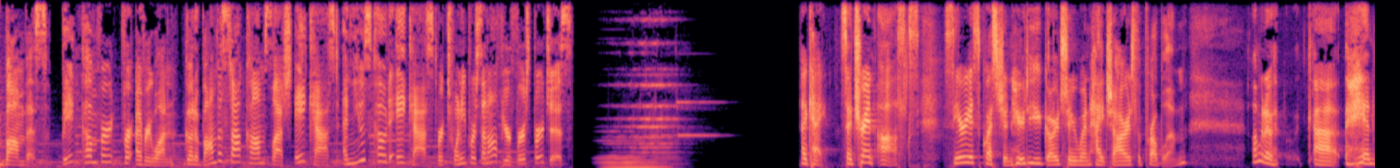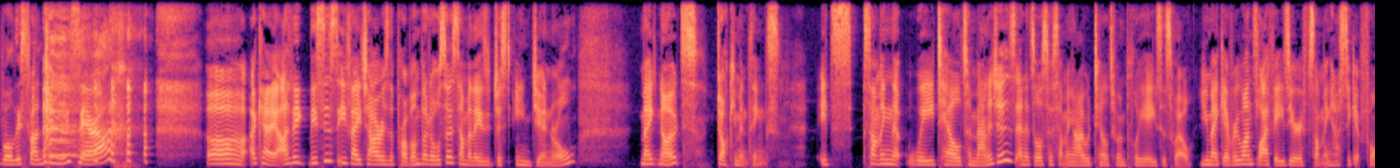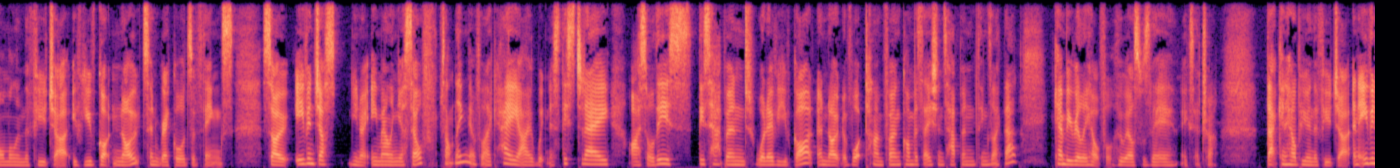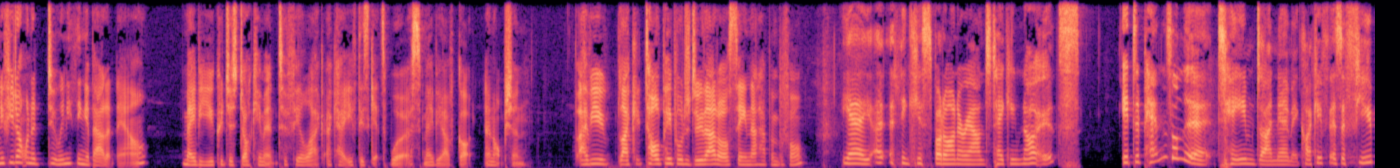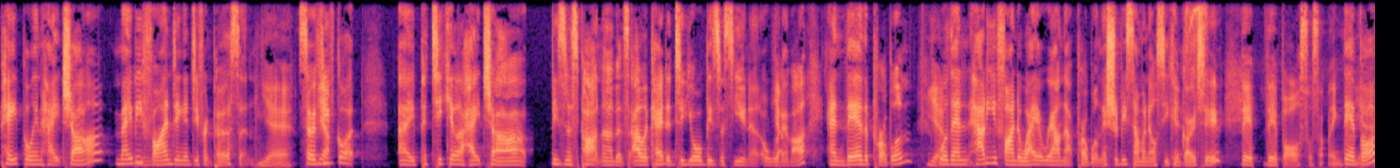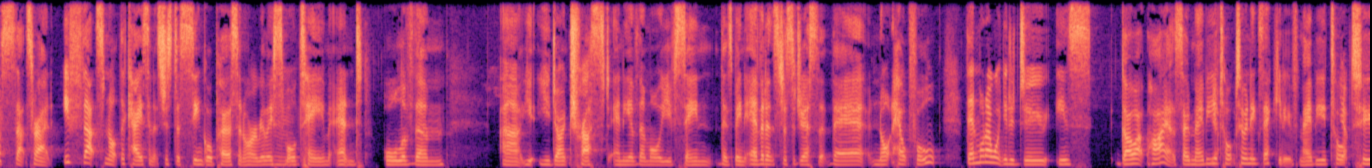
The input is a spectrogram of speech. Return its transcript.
Bombas. Big comfort for everyone. Go to bombas.com slash ACAST and use code ACAST for 20% off your first purchase. Okay, so Trent asks, serious question, who do you go to when HR is the problem? I'm going to uh, handball this one to you, Sarah. oh, okay. I think this is if HR is the problem, but also some of these are just in general. Make notes, document things. It's something that we tell to managers, and it's also something I would tell to employees as well. You make everyone's life easier if something has to get formal in the future, if you've got notes and records of things. So even just, you know, emailing yourself something of like, hey, I witnessed this today, I saw this, this happened, whatever you've got, a note of what time phone conversations happened, things like that, can be really helpful. Who else was there, etc. That can help you in the future. And even if you don't want to do anything about it now, maybe you could just document to feel like, okay, if this gets worse, maybe I've got an option. Have you like told people to do that or seen that happen before? Yeah, I think you're spot on around taking notes. It depends on the team dynamic. Like if there's a few people in HR, maybe mm. finding a different person. Yeah. So if you've got a particular HR business partner that's allocated to your business unit or whatever yep. and they're the problem well then how do you find a way around that problem there should be someone else you can yes. go to their their boss or something their yeah. boss that's right if that's not the case and it's just a single person or a really mm. small team and all of them uh, you, you, don't trust any of them or you've seen there's been evidence to suggest that they're not helpful then what i want you to do is go up higher. So maybe yep. you talk to an executive. Maybe you talk yep. to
